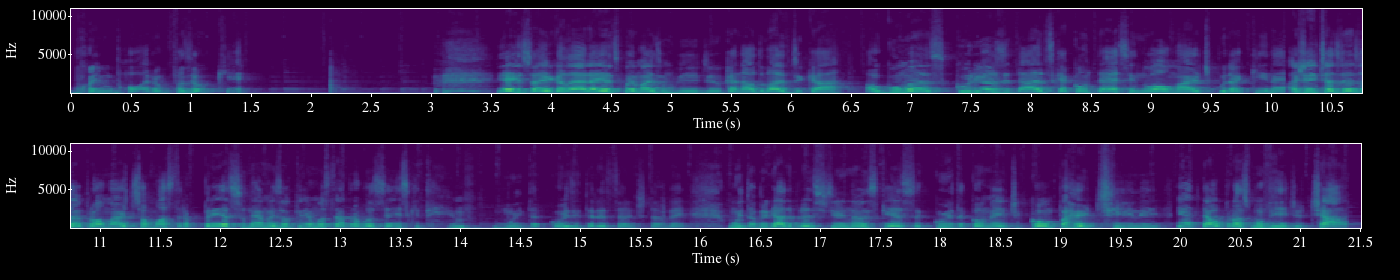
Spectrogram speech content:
vou embora. Vou fazer o quê? E é isso aí, galera. Esse foi mais um vídeo do canal do lado de cá. Algumas curiosidades que acontecem no Walmart por aqui, né? A gente às vezes vai pro Walmart só mostra preço, né? Mas eu queria mostrar pra vocês que tem muita coisa interessante também. Muito obrigado por assistir. Não esqueça, curta, comente, compartilhe e até o próximo vídeo. Tchau!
